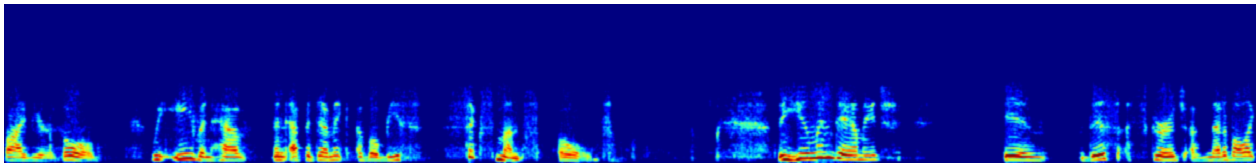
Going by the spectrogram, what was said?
five years old. We even have an epidemic of obese six months olds. The human damage in this scourge of metabolic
